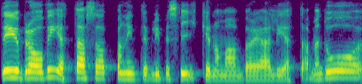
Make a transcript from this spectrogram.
det är ju bra att veta så att man inte blir besviken om man börjar leta. Men då...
